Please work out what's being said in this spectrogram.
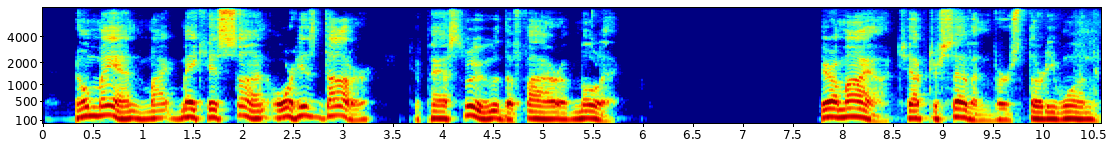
that no man might make his son or his daughter to pass through the fire of Molech. Jeremiah chapter 7 verse 31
